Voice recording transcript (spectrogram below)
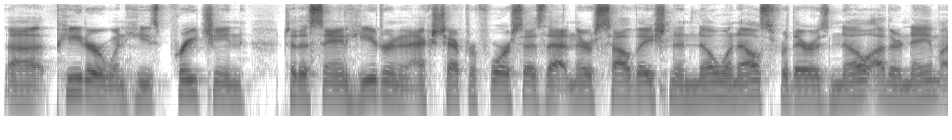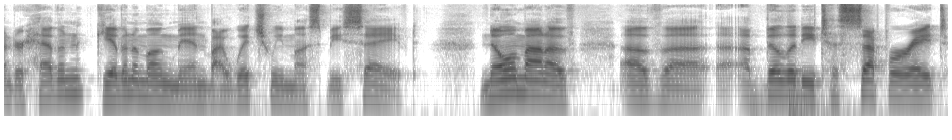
Uh, Peter, when he's preaching to the Sanhedrin in Acts chapter 4, says that, and there is salvation in no one else, for there is no other name under heaven given among men by which we must be saved. No amount of of uh, ability to separate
